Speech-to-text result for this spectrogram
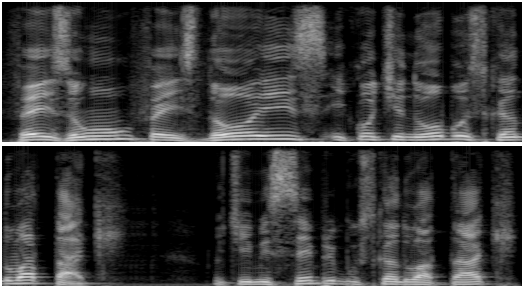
Fez um, fez dois e continuou buscando o ataque. O time sempre buscando o ataque,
